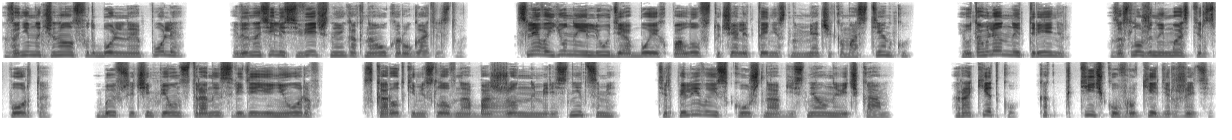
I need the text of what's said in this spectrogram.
За ним начиналось футбольное поле, и доносились вечные, как наука, ругательства. Слева юные люди обоих полов стучали теннисным мячиком о стенку, и утомленный тренер, заслуженный мастер спорта, бывший чемпион страны среди юниоров, с короткими, словно обожженными ресницами, терпеливо и скучно объяснял новичкам. Ракетку, как птичку в руке держите.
